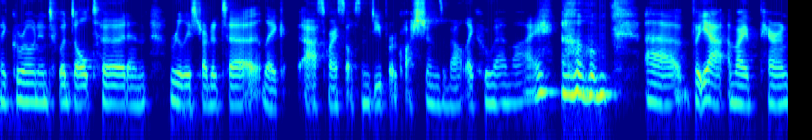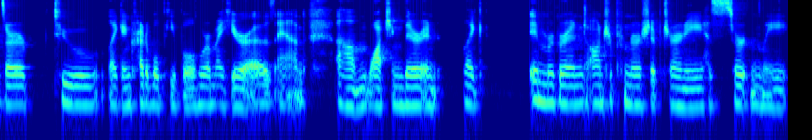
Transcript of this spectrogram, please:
like grown into adulthood and really started to like ask myself some deeper questions about like who am i? Um, uh, but yeah my parents are two like incredible people who are my heroes and um, watching their in, like immigrant entrepreneurship journey has certainly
